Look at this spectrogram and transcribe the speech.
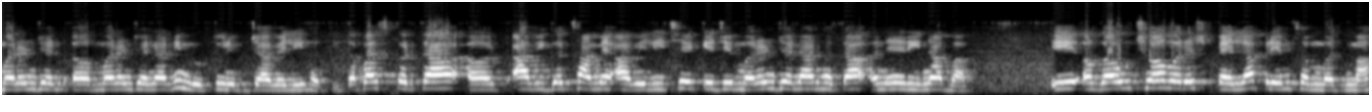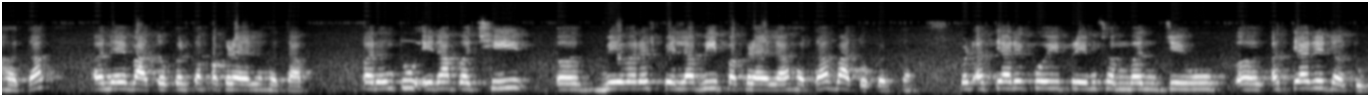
મરણ મરણ જનારની મૃત્યુ નિપજાવેલી હતી. તપાસ કરતા આ વિગત સામે આવેલી છે કે જે મરણ જનાર હતા અને રીનાબા, એ અગાઉ છ વર્ષ પહેલાં પ્રેમ સંબંધમાં હતા અને વાતો કરતા પકડાયેલા હતા. પરંતુ એના પછી બે વર્ષ પહેલાં બી પકડાયેલા હતા વાતો કરતા. પણ અત્યારે કોઈ પ્રેમ સંબંધ જેવું અત્યારે નહોતું.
